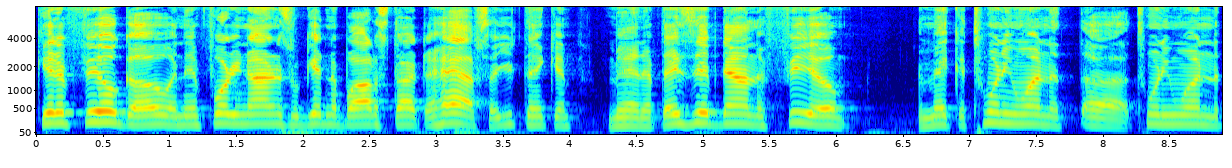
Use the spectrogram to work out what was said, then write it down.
get a field goal, and then 49ers were getting the ball to start the half. So you're thinking, man, if they zip down the field, and make a 21 to uh, 21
